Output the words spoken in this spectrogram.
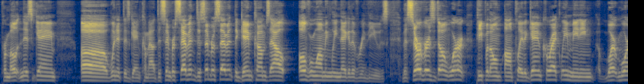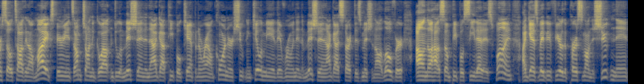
promoting this game. Uh, when did this game come out? December 7th. December 7th, the game comes out overwhelmingly negative reviews. The servers don't work. People don't um, play the game correctly, meaning more, so talking about my experience. I'm trying to go out and do a mission, and I got people camping around corners, shooting and killing me, and then ruining the mission. I got to start this mission all over. I don't know how some people see that as fun. I guess maybe if you're the person on the shooting end,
